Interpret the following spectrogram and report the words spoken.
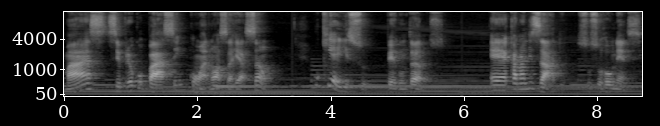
mas se preocupassem com a nossa reação. O que é isso? perguntamos. É canalizado, sussurrou Nancy.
